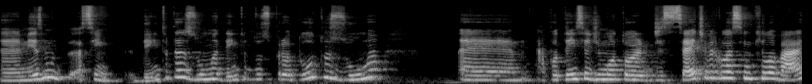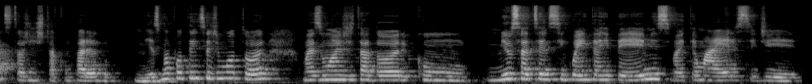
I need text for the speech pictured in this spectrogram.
é, mesmo assim, dentro da Zuma, dentro dos produtos Zuma, é, a potência de motor de 7,5 kW, então a gente está comparando mesma potência de motor, mas um agitador com 1.750 RPMs vai ter uma hélice de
